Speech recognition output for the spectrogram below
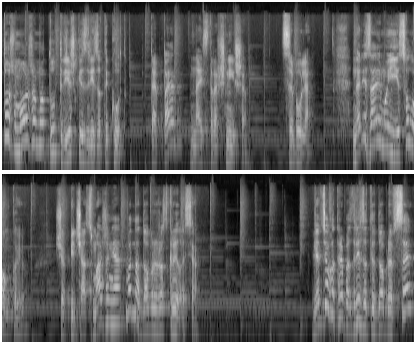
Тож можемо тут трішки зрізати кут. Тепер найстрашніше цибуля. Нарізаємо її соломкою, щоб під час смаження вона добре розкрилася. Для цього треба зрізати добре все,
